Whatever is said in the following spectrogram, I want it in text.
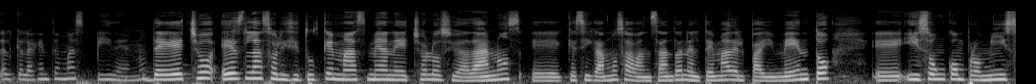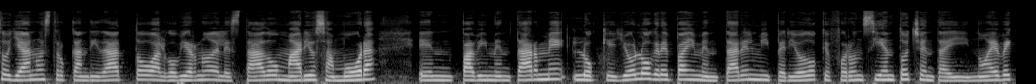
el que la gente más pide, ¿no? De hecho, es la solicitud que más me han hecho los ciudadanos, eh, que sigamos avanzando en el tema del pavimento. Eh, hizo un compromiso ya nuestro candidato al gobierno del estado, Mario Zamora, en pavimentarme lo que yo logré pavimentar en mi periodo, que fueron 189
